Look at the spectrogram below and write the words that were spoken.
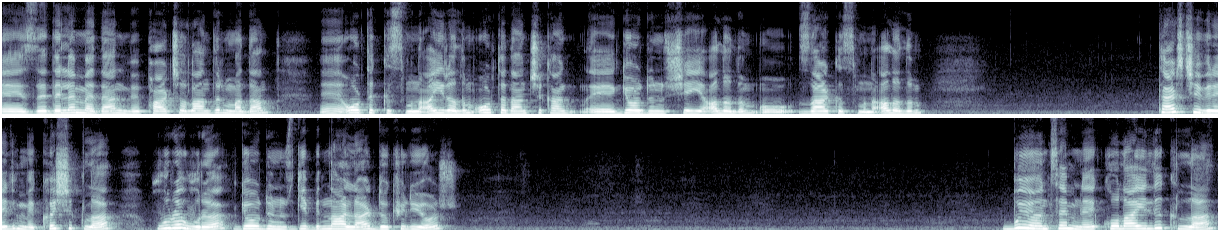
e, zedelemeden ve parçalandırmadan e, orta kısmını ayıralım. Ortadan çıkan e, gördüğünüz şeyi alalım. O zar kısmını alalım. Ters çevirelim ve kaşıkla vura vura gördüğünüz gibi narlar dökülüyor. Bu yöntemle kolaylıkla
